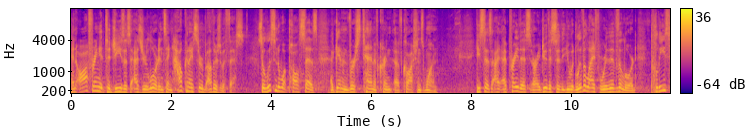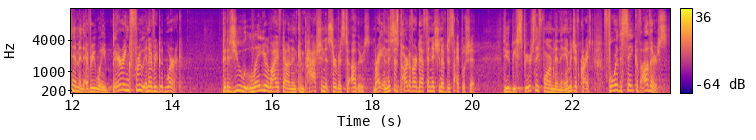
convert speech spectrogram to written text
and offering it to Jesus as your Lord and saying, How can I serve others with this? So listen to what Paul says again in verse 10 of, Colossians 1. He says, I, I, pray this, or I do this so that you would live a life worthy of the Lord, please Him in every way, bearing fruit in every good work. That as you lay your life down in compassionate service to others, right? And this is part of our definition of discipleship you'd be spiritually formed in the image of Christ for the sake of others.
